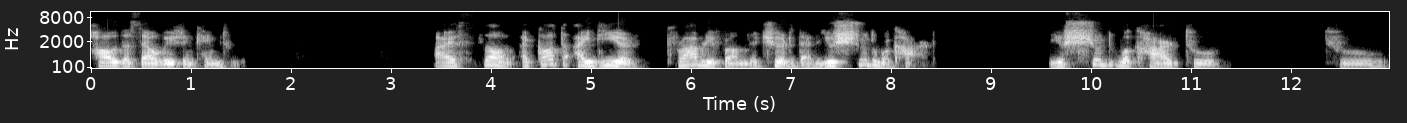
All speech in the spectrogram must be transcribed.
how the salvation came to me. I thought I got the idea probably from the church that you should work hard. You should work hard to to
